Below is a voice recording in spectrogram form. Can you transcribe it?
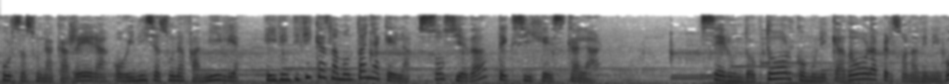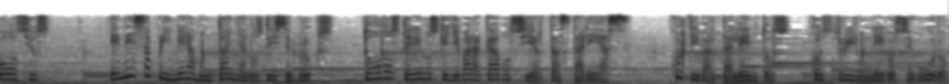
cursas una carrera o inicias una familia e identificas la montaña que la sociedad te exige escalar. Ser un doctor, comunicadora, persona de negocios. En esa primera montaña, nos dice Brooks, todos tenemos que llevar a cabo ciertas tareas. Cultivar talentos, construir un ego seguro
